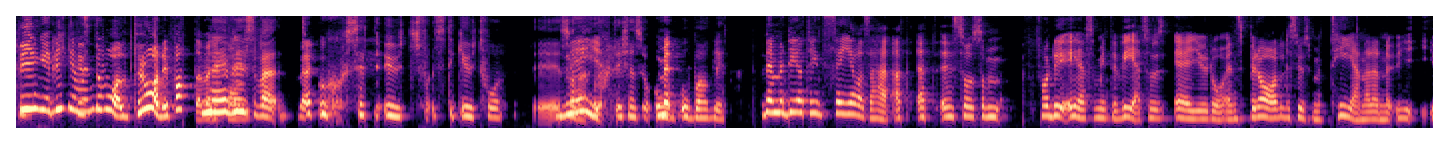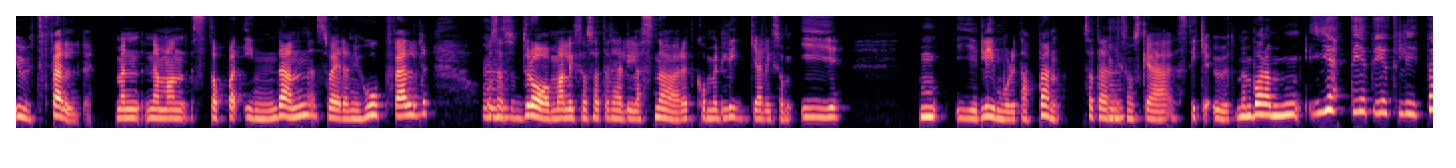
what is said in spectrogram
Det är ingen riktig men- ståltråd, det fattar väl Nej, folk? precis. Bara, Nej. usch, sätt ut, stick ut två eh, sådana. Nej, Usch, det känns så men- obehagligt. Nej men det jag tänkte säga var så här att, att eh, så som för det är som inte vet så är ju då en spiral, det ser ut som ett T när den är i- utfälld. Men när man stoppar in den så är den ihopfälld och sen Mm. så drar man liksom så att det här lilla snöret kommer ligga liksom i, i livmodertappen. Så att den Mm. liksom ska sticka ut. Men bara jätte, jätte, jättelite.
